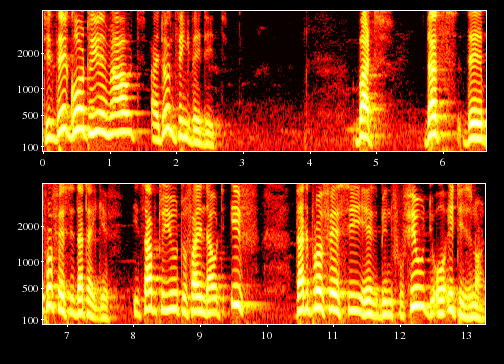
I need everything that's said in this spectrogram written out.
Did they go to hear him out? I don't think they did. But that's the prophecy that I gave. It's up to you to find out if that prophecy has been fulfilled or it is not.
